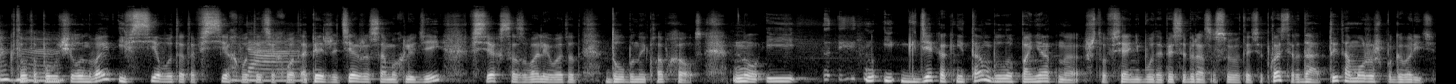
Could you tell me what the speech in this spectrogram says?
Угу. Кто-то получил инвайт, и все вот это, всех да. вот этих вот, опять же, тех же самых людей, всех созвали в этот долбанный Клабхаус. Ну, и ну и где, как ни там, было понятно, что все они будут опять собираться в свой вот эти кластеры. Да, ты там можешь поговорить,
